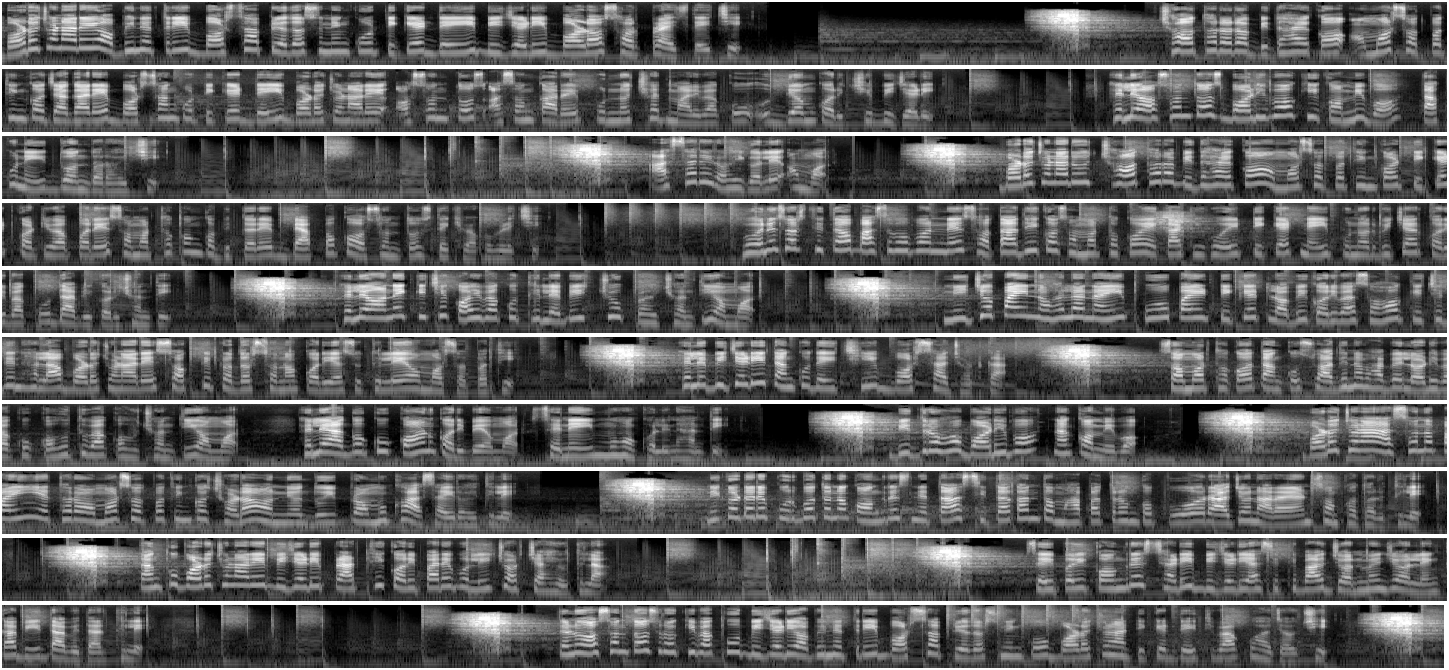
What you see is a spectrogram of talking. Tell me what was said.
ବଡ଼ଚଣାରେ ଅଭିନେତ୍ରୀ ବର୍ଷା ପ୍ରିୟଦର୍ଶିନୀଙ୍କୁ ଟିକେଟ୍ ଦେଇ ବିଜେଡି ବଡ଼ ସରପ୍ରାଇଜ୍ ଦେଇଛି। ଛଅ ଥରର ବିଧାୟକ ଅମର ଶତପଥୀଙ୍କ ଜାଗାରେ ବର୍ଷାଙ୍କୁ ଟିକେଟ୍ ଦେଇ ବଡ଼ଚଣାରେ ଅସନ୍ତୋଷ ଆଶଙ୍କାରେ ପୂର୍ଣ୍ଣଚ୍ଛେଦ ମାରିବାକୁ ଉଦ୍ୟମ କରିଛି ବିଜେଡି। ହେଲେ ଅସନ୍ତୋଷ ବଢ଼ିବ କି କମିବ ତାକୁ ନେଇ ଦ୍ୱନ୍ଦ୍ୱ ରହିଛି। ଆଶାରେ ରହିଗଲେ ଅମର। ବଡ଼ଚଣାରୁ ଛଅ ଥର ବିଧାୟକ ଅମର ଶତପଥୀଙ୍କ ଟିକେଟ୍ କଟିବା ପରେ ସମର୍ଥକଙ୍କ ଭିତରେ ବ୍ୟାପକ ଅସନ୍ତୋଷ ଦେଖିବାକୁ ମିଳିଛି। ଭୁବନେଶ୍ୱରସ୍ଥିତ ବାସଭବନରେ ଶତାଧିକ ସମର୍ଥକ ଏକାଠି ହୋଇ ଟିକେଟ୍ ନେଇ ପୁନର୍ବିଚାର କରିବାକୁ ଦାବି କରିଛନ୍ତି। ହେଲେ ଅନେକ କିଛି କହିବାକୁ ଥିଲେ ବି ଚୁପ୍ ରହିଛନ୍ତି ଅମର। ନିଜ ପାଇଁ ନହେଲା ନାହିଁ ପୁଅ ପାଇଁ ଟିକେଟ୍ ଲବି କରିବା ସହ କିଛିଦିନ ହେଲା ବଡ଼ଚଣାରେ ଶକ୍ତି ପ୍ରଦର୍ଶନ କରିଆସୁଥିଲେ ଅମର ଶତପଥୀ। ହେଲେ ବିଜେଡି ତାଙ୍କୁ ଦେଇଛି ବର୍ଷା ଝଟକା। ସମର୍ଥକ ତାଙ୍କୁ ସ୍ୱାଧୀନ ଭାବେ ଲଢ଼ିବାକୁ କହୁଥିବା କହୁଛନ୍ତି ଅମର। ହେଲେ ଆଗକୁ କ'ଣ କରିବେ ଅମର? ସେ ନେଇ ମୁହଁ ଖୋଲି ନାହାନ୍ତି ବିଦ୍ରୋହ ବଢ଼ିବ ନା କମିବ? ବଡ଼ଚଣା ଆସନ ପାଇଁ ଏଥର ଅମର ଶତପଥୀଙ୍କ ଛଡ଼ା ଅନ୍ୟ ଦୁଇ ପ୍ରମୁଖ ଆଶାୟୀ ରହିଥିଲେ। ନିକଟରେ ପୂର୍ବତନ କଂଗ୍ରେସ ନେତା ସୀତାକାନ୍ତ ମହାପାତ୍ରଙ୍କ ପୁଅ ରାଜନାରାୟଣ ଶଙ୍ଖ ଧରିଥିଲେ। ତାଙ୍କୁ ବଡ଼ଚଣାରେ ବିଜେଡି ପ୍ରାର୍ଥୀ କରିପାରେ ବୋଲି ଚର୍ଚ୍ଚା ହେଉଥିଲା। ସେହିପରି କଂଗ୍ରେସ ଛାଡ଼ି ବିଜେଡି ଆସିଥିବା ଜନ୍ମେଜୟ ଲେଙ୍କା ବି ଦାବିଦାର ଥିଲେ। ତେଣୁ ଅସନ୍ତୋଷ ରୋକିବାକୁ ବିଜେଡି ଅଭିନେତ୍ରୀ ବର୍ଷା ପ୍ରିୟଦର୍ଶିନୀଙ୍କୁ ବଡ଼ଚଣା ଟିକେଟ୍ ଦେଇଥିବା କୁହାଯାଉଛି।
